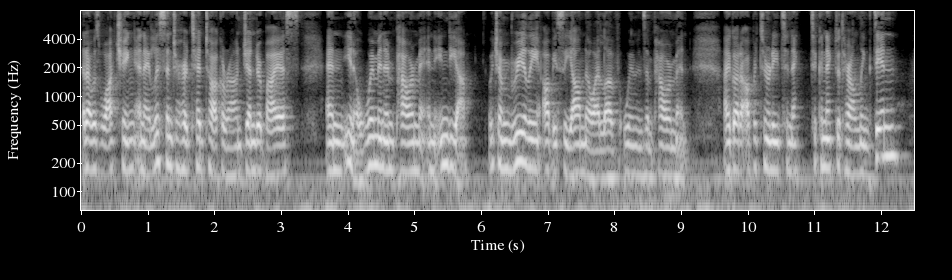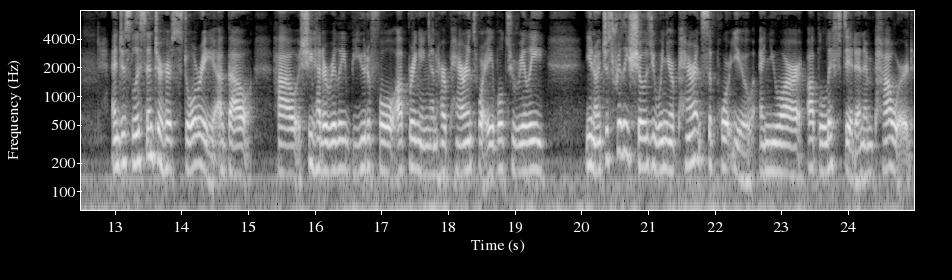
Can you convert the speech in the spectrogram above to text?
that I was watching, and I listened to her TED Talk around gender bias and, you know, women empowerment in India, which I'm really, obviously, y'all know I love women's empowerment. I got an opportunity to, ne- to connect with her on LinkedIn and just listen to her story about how she had a really beautiful upbringing and her parents were able to really you know, it just really shows you when your parents support you and you are uplifted and empowered,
